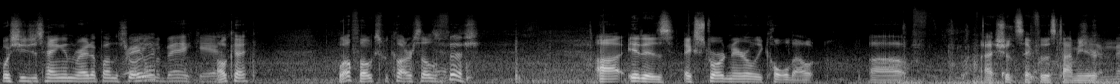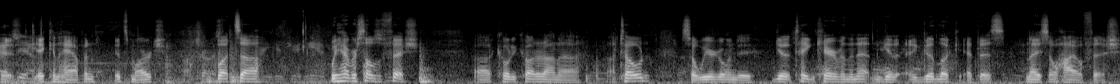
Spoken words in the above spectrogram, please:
Was she just hanging right up on the shore right on the bank, yeah. Okay. Well, folks, we caught ourselves a fish. Uh, it is extraordinarily cold out. Uh, I should say for this time of year. It, it can happen. It's March. But uh, we have ourselves a fish. Uh, Cody caught it on a, a toad, so we are going to get it taken care of in the net and get a good look at this nice Ohio fish.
